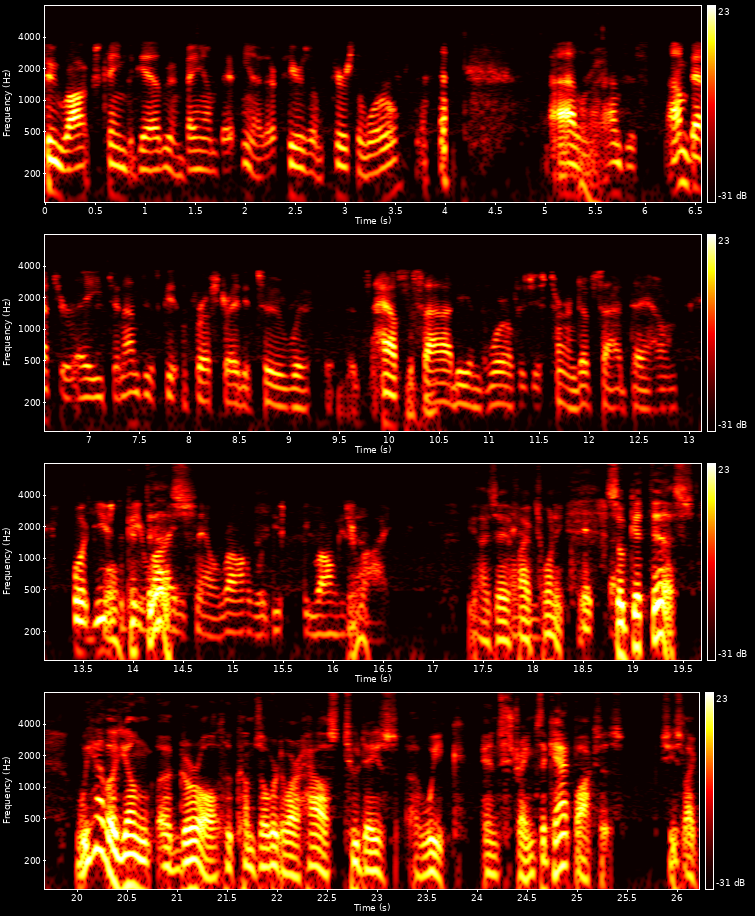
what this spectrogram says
two rocks came together and bam, that you know, there, here's a here's the world. I don't. Right. know. I'm just. I'm about your age, and I'm just getting frustrated too with how society and the world has just turned upside down. What used to be right is now wrong. What used to be wrong is Yeah. right. Yeah, Isaiah And 5:20. uh, So get this. We have a young uh, girl who comes over to our house 2 days a week and strains the cat boxes. She's like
